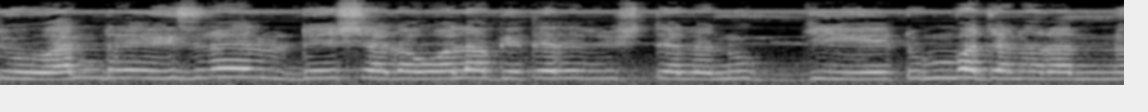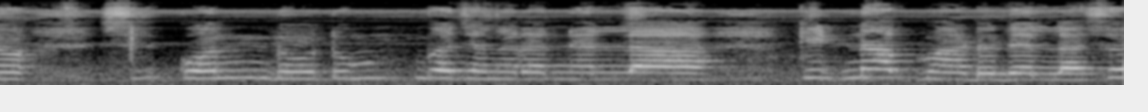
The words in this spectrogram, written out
ಅಂದ್ರೆ ಇಸ್ರೇಲ್ ದೇಶದ ಒಳಗೆ ಟೆರರಿಸ್ಟ್ ಎಲ್ಲ ನುಗ್ಗಿ ತುಂಬ ಜನರನ್ನು ಕೊಂದು ತುಂಬ ಜನರನ್ನೆಲ್ಲ ಕಿಡ್ನಾಪ್ ಮಾಡೋದೆಲ್ಲ. ಸೊ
